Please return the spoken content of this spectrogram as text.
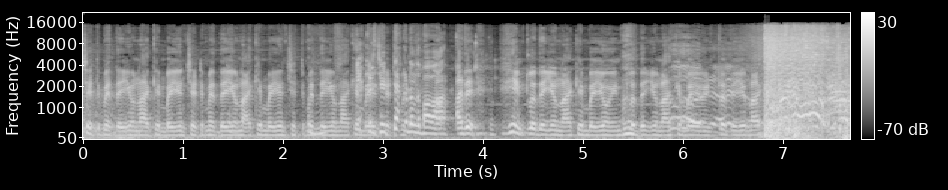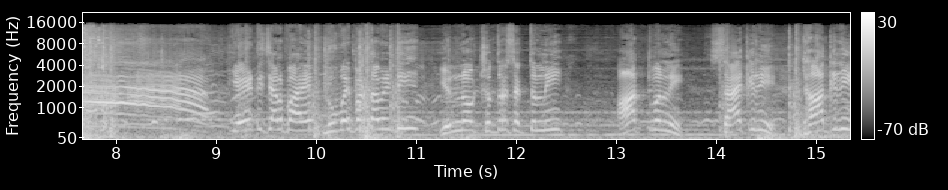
చెట్టు మీద దయ్యం నాకేం భయం? చెట్టు మీద దయ్యం నాకేం భయం? చెట్టు మీద దయ్యం నాకేం భయం? చెట్టు ఎక్కడ ఉంది బావా? అదే ఇంట్లో దయ్యం నాకేం భయం? ఇంట్లో దయ్యం నాకేం భయం? ఇంట్లో దయ్యం నాకేం ఏంటి చలపాయ్ నువ్వు భయపడతావేంటి? ఎన్నో క్షుద్ర శక్తుల్ని ఆత్మల్ని సాకిని ఢాకిని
